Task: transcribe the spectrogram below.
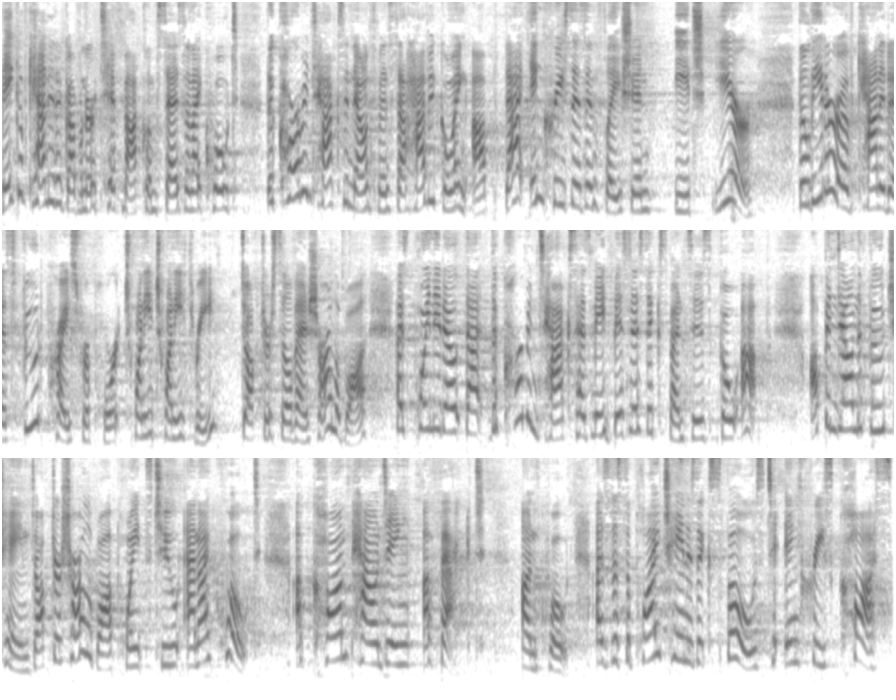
Bank of Canada Governor Tiff Macklem says, and I quote, the carbon tax announcements that have it going up, that increases inflation each year. The leader of Canada's Food Price Report 2023, Dr. Sylvain Charlebois, has pointed out that the carbon tax has made business expenses go up. Up and down the food chain, Dr. Charlebois points to, and I quote, a compounding effect, unquote, as the supply chain is exposed to increased costs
